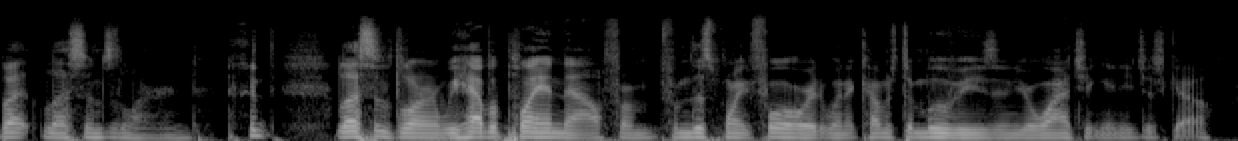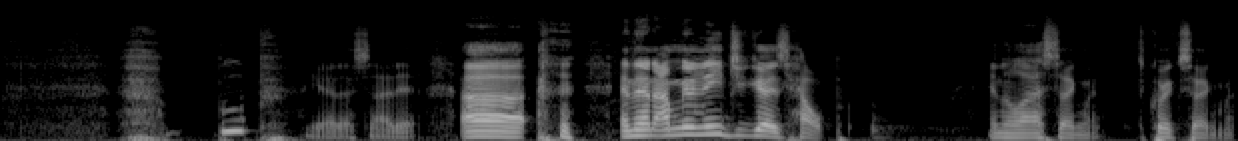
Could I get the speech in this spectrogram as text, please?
But lessons learned. lessons learned. We have a plan now from from this point forward when it comes to movies, and you're watching, and you just go boop. Yeah, that's not it. Uh, and then I'm going to need you guys' help in the last segment. It's a quick segment.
